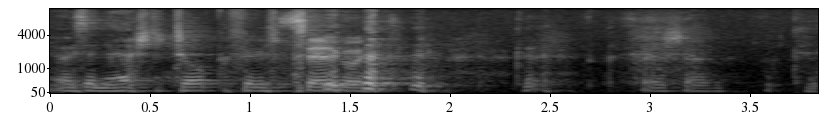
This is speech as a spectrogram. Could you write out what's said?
unseren ersten Job erfüllt. Sehr gut. Sehr schön. Okay.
